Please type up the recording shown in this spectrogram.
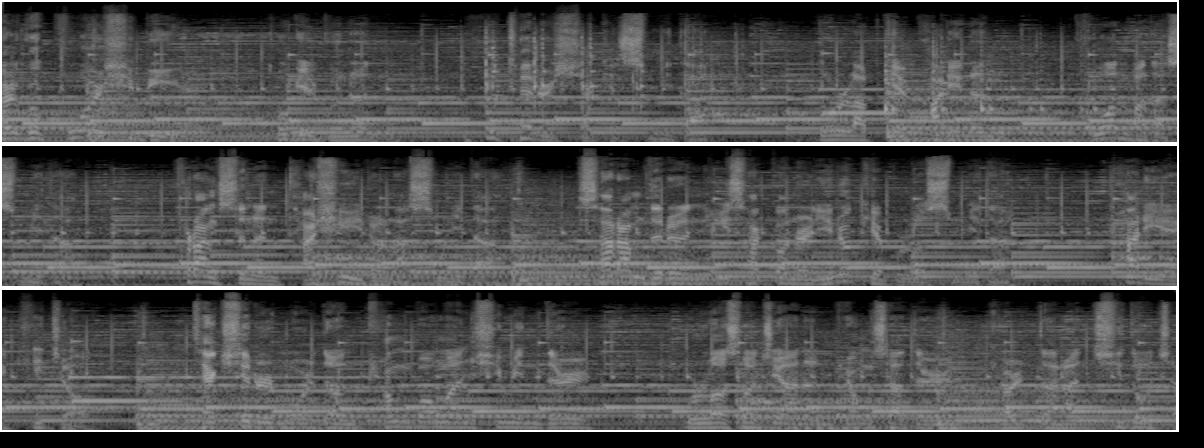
결국 9월 12일 독일군은 후퇴를 시작했습니다. 놀랍게 파리는 구원받았습니다. 프랑스는 다시 일어났습니다. 사람들은 이 사건을 이렇게 불렀습니다. 파리의 기적. 택시를 몰던 평범한 시민들, 물러서지 않은 병사들, 결단한 지도자.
